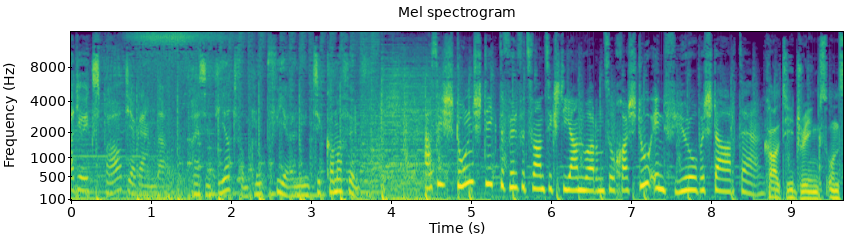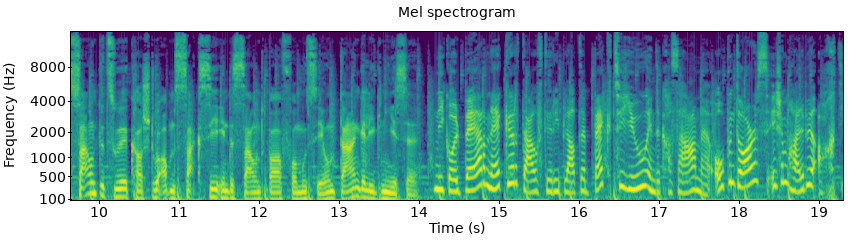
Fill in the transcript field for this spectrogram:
Radio X Party Agenda, präsentiert vom Club 94,5. Es ist Donnerstag, der 25. Januar und so kannst du in Feuer oben starten. Kalte Drinks und Sound dazu kannst du ab dem 6 in der Soundbar vom Museum Tangeli genießen. Nicole Bernegger tauft ihre Platte Back to You in der Kaserne. Open Doors ist um halb acht.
